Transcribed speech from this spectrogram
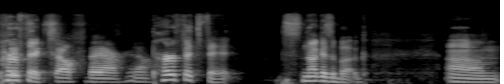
Perfect. itself there. Yeah. perfect fit, snug as a bug. Um,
